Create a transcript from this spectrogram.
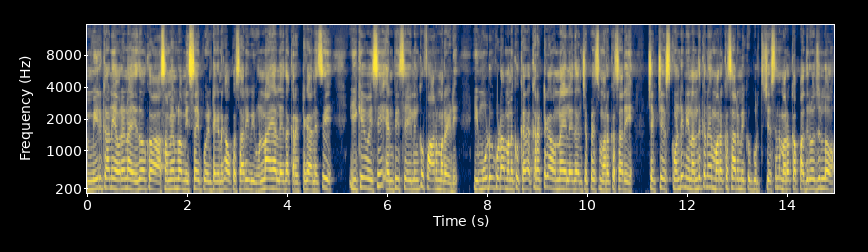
మీరు కానీ ఎవరైనా ఏదో ఒక సమయంలో మిస్ అయిపోయి ఉంటే కనుక ఒకసారి ఇవి ఉన్నాయా లేదా కరెక్ట్గా అనేసి eKYC NPCI link farmer ID. ఈ మూడు కూడా మనకు కరె- కరెక్ట్గా ఉన్నాయా లేదా అని చెప్పేసి మరొకసారి చెక్ చేసుకోండి. నేను అందుకనే మరొకసారి మీకు గుర్తు చేసిన మరొక పది రోజుల్లో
